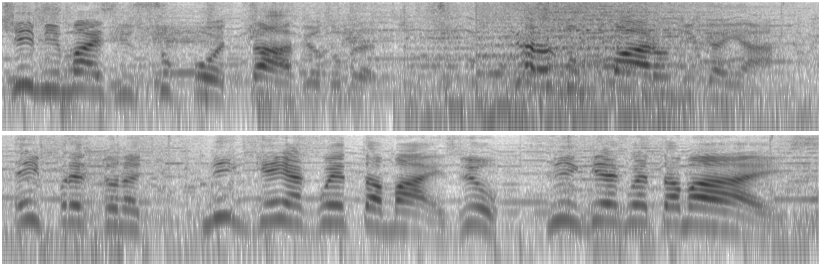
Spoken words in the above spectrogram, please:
time mais insuportável do Brasil. Os caras não param de ganhar. É impressionante. Ninguém aguenta mais, viu? Ninguém aguenta mais.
